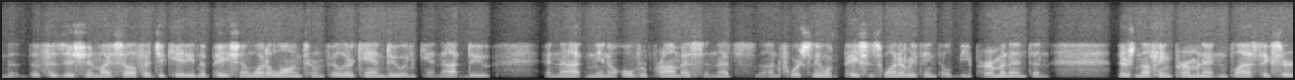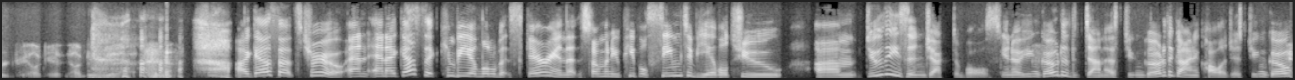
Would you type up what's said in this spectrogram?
the physician, myself, educating the patient what a long-term filler can do and cannot do, and not you know overpromise. And that's unfortunately what patients want everything to be permanent, and there's nothing permanent in plastic surgery. I'll get, I'll give you that. I guess that's true, and and I guess it can be a little bit scary in that so many people seem to be able to um, do these injectables. You know, you can go to the dentist, you can go to the gynecologist, you can go,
